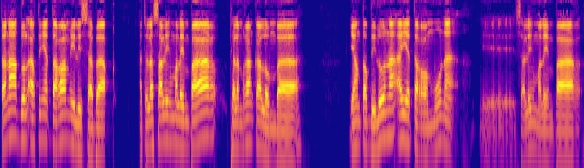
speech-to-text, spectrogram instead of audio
Tanadul artinya tarami sabak adalah saling melempar dalam rangka lomba. Yang tadiluna ayataramuna. Saling melempar.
